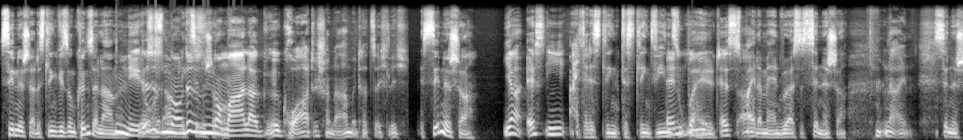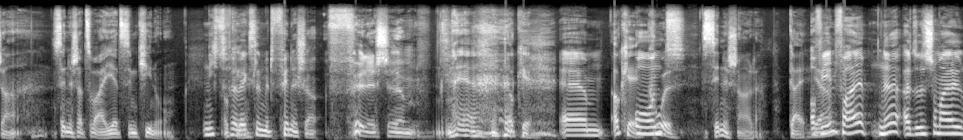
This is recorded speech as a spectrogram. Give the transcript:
Sinischer, das klingt wie so ein Künstlername. Nee, das, ist Abend das ist ein normaler äh, kroatischer Name tatsächlich. Sinischer. Ja, S-I. Alter, das klingt, das klingt wie ein. Superheld. Spider-Man vs. Sinischer. Nein. Sinischer. Sinischer 2, jetzt im Kino. Nicht zu verwechseln mit Finisher. Finisher. Ja, okay. Ähm, Okay, cool. Sinischer, Alter. Geil. Auf ja. jeden Fall, ne, also das ist schon mal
